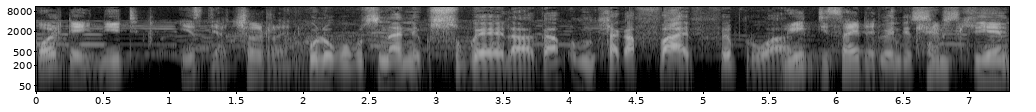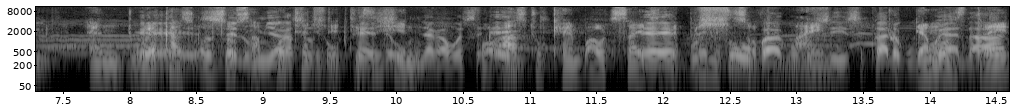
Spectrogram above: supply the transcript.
all they need is their children. We decided to camp here and eh, workers also supported the decision for us to camp outside eh, the premises of the mine to demonstrate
